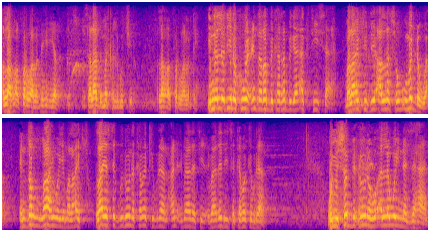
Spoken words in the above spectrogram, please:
allahu akbar waa la dhihi iyada. Salaada marka lagu jiro allahu akbar waa la dhihi. Ina aladiina kuwa cinda rabbika rabbigaa agtiisa ah. Malaaigtu dee alla sow uma dhowa cinda allahi wey malaaigtu. Laa yastakbiruuna kama kibraan can cibaadatii cibaadadiisa kama kibraan. Wayusabixuunahu alla way nazahaan.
